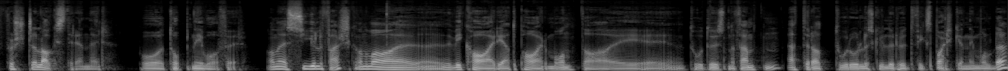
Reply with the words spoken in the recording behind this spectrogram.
førstelagstrener på toppnivå før. Han er sylfersk. Han var eh, vikar i et par måneder i 2015, etter at Tor Ole Skullerud fikk sparken i Molde.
